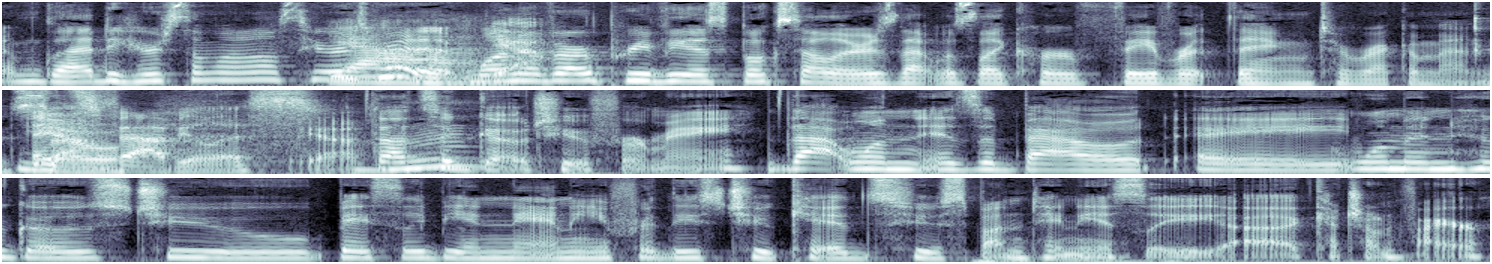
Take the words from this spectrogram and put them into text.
I'm glad to hear someone else here has read it. One of our previous booksellers, that was like her favorite thing to recommend. So, it's fabulous. yeah. That's a go to for me. That one is about a woman who goes to basically be a nanny for these two kids who spontaneously uh, catch on fire.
